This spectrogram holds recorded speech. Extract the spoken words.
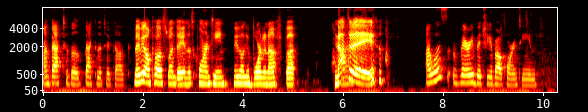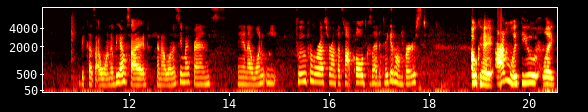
I'm back to the back to the TikTok. Maybe I'll post one day in this quarantine. Maybe I'll get bored enough, but not today. I was very bitchy about quarantine because I want to be outside and I want to see my friends and I want to eat food from a restaurant that's not cold because I had to take it home first. Okay, I'm with you. Like,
